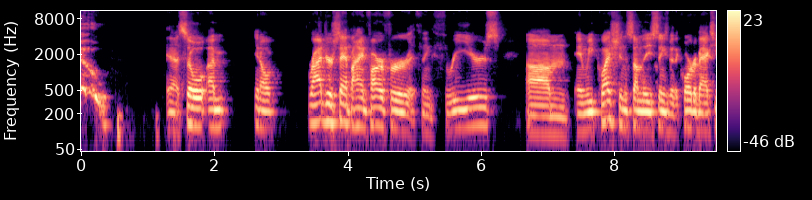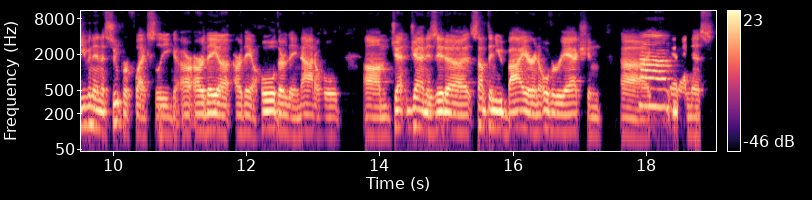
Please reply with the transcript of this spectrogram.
you do? Yeah. So I'm, um, you know, Roger sat behind Favre for I think three years. Um, and we question some of these things with the quarterbacks, even in a super flex league. Are, are they a are they a hold? Are they not a hold? Um, Jen, Jen, is it a something you'd buy or an overreaction uh, um, on this?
